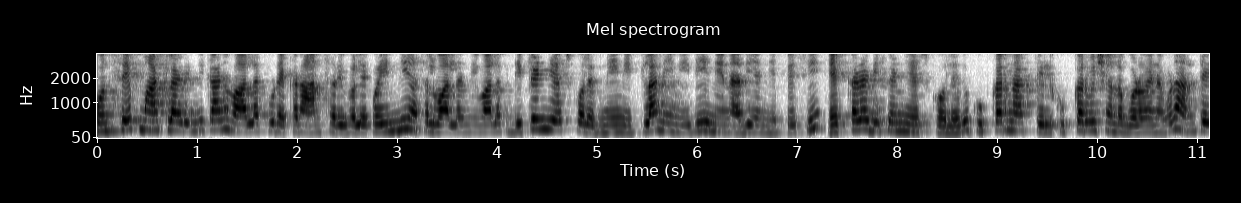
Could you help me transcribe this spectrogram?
కొంతసేపు మాట్లాడింది కానీ వాళ్ళకు కూడా ఎక్కడ ఆన్సర్ ఇవ్వలేకపోయింది. అసలు వాళ్ళని వాళ్ళకి డిఫెండ్ చేసుకోలేదు. నేను ఇట్లా నేను ఇది నేను అది అని చెప్పేసి ఎక్కడ డిఫెండ్ చేసుకోలేదు. కుక్కర్ నాకు తెలియదు కుక్కర్ విషయంలో గొడవైనా కూడా అంతే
